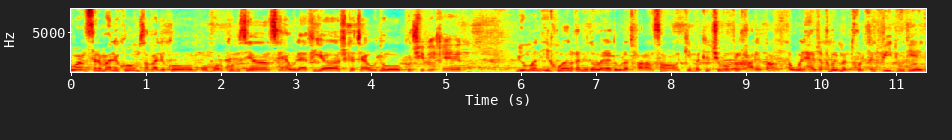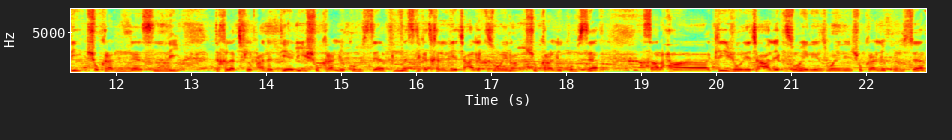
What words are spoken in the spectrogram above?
الاخوان السلام عليكم. صافا عليكم. أموركم مزيان صحة والعافية. اش كتعاودوا؟ كلشي بخير. اليوم الاخوان غادي ندوي على دولة فرنسا. كما كتشوفوا في الخريطة أول حاجة قبل ما ندخل في الفيديو ديالي شكرا للناس اللي دخلت في القناة ديالي. شكرا لكم بزاف. الناس اللي كتخلي لي تعاليق زوينة شكرا لكم بزاف. صراحة كيجوني تعاليق زوينين زوينين. شكرا لكم بزاف.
